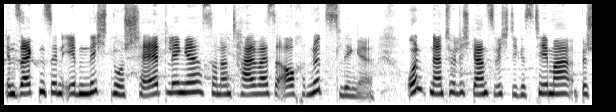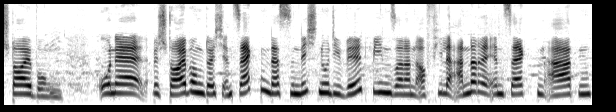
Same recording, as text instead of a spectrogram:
Insekten sind eben nicht nur Schädlinge, sondern teilweise auch Nützlinge. Und natürlich ganz wichtiges Thema Bestäubung. Ohne Bestäubung durch Insekten, das sind nicht nur die Wildbienen, sondern auch viele andere Insektenarten,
